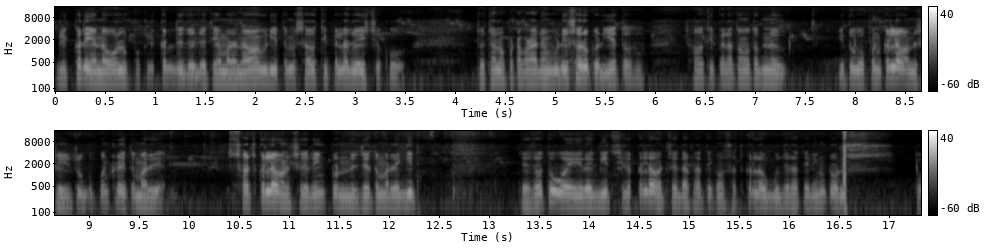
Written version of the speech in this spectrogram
ક્લિક કરી અને ઓલ ઉપર ક્લિક કરી દેજો, જેથી અમારા નવા વીડિયો તમે સૌથી પહેલાં જોઈ શકો. તો ચાલો ફટાફટ આજે વીડિયો શરૂ કરીએ. તો સૌથી પહેલાં તો હું તમને યુટ્યુબ ઓપન કરી લેવાનું છે. યુટ્યુબ ઓપન કરી તમારે સર્ચ કરી લેવાનું છે રિંગટોન જે તમારે ગીત જે જોતું હોય એ ગીત સિલેક્ટ કરી લેવાનું છે. દાખલા તરીકે હું સર્ચ કરી લઉં ગુજરાતી રિંગટોન્સ તો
